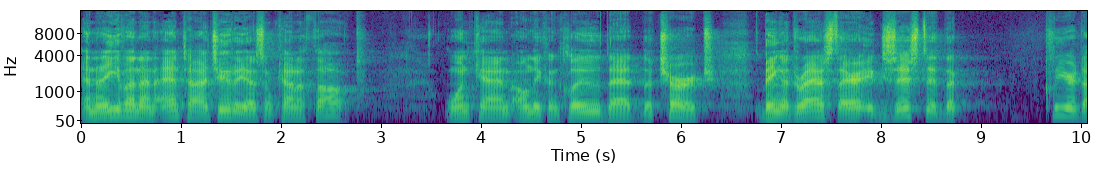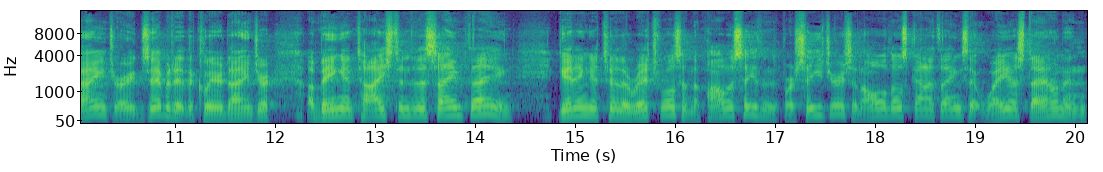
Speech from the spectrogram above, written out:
and even an anti Judaism kind of thought. One can only conclude that the church, being addressed there, existed the clear danger, exhibited the clear danger of being enticed into the same thing, getting into the rituals and the policies and the procedures and all those kind of things that weigh us down and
